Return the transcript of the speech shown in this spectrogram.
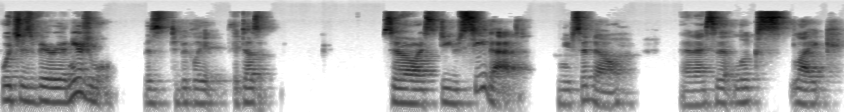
which is very unusual because typically it, it doesn't. So I Do you see that? And you said no. And I said, It looks like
